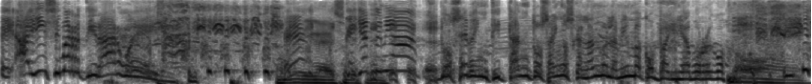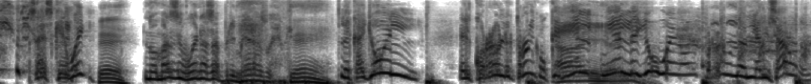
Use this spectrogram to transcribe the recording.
eh, ahí se iba a retirar, güey. No Eh, que ya tenía, no sé, veintitantos años jalando en la misma compañía, borrego. ¿Sabes qué, güey? ¿Qué? Nomás de buenas a primeras, güey. ¿Qué? Le cayó el, el correo electrónico que ni Ay, él, ni ay. él leyó, güey. Perdón, Le, le avisaron, güey.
